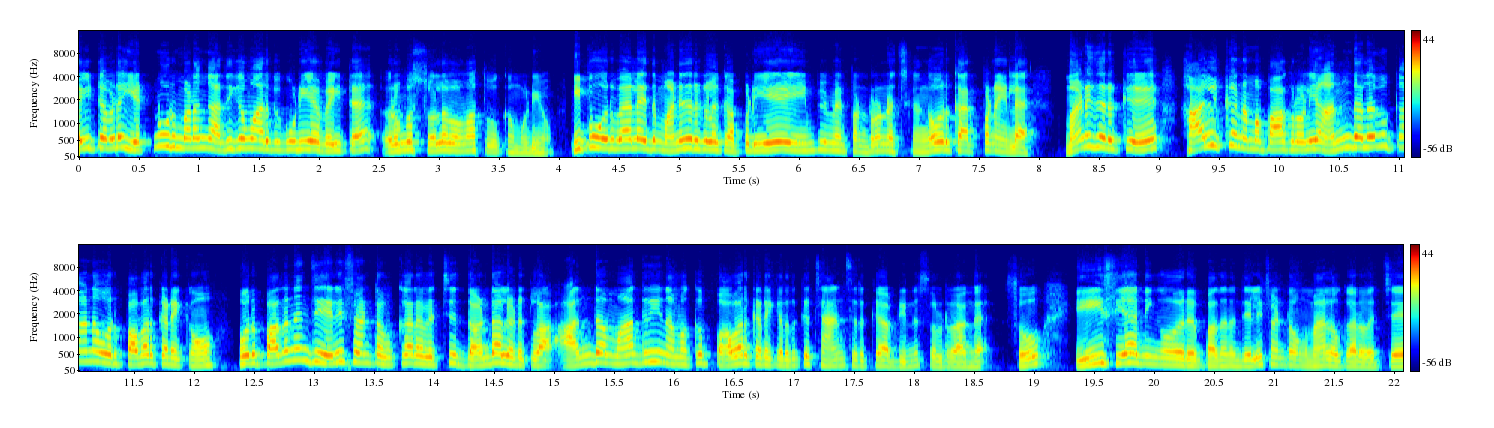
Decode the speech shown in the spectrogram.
வெயிட்டை விட எட்நூறு மடங்கு அதிகமாக இருக்கக்கூடிய வெயிட்டை ரொம்ப சுலபமாக தூக்க முடியும். இப்போ ஒருவேளை இது மனிதர்களுக்கு அப்படியே இம்ப்ளிமெண்ட் பண்ணுறோம்னு வச்சுக்கோங்க ஒரு கற்பனையில். மனிதருக்கு ஹல்க்கு நம்ம பார்க்குறோம் இல்லையா? அந்த அளவுக்கான ஒரு பவர் கிடைக்கும். ஒரு பதினஞ்சு எலிஃபெண்ட்டை உட்கார வச்சு தண்டால் எடுக்கலாம். அந்த மாதிரி நமக்கு பவர் கிடைக்கிறதுக்கு சான்ஸ் இருக்குது அப்படின்னு சொல்கிறாங்க ஸோ ஈஸியாக நீங்கள் ஒரு பதினஞ்சு எலிஃபெண்ட்டை உங்கள் மேலே உட்கார வச்சு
